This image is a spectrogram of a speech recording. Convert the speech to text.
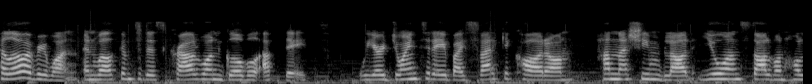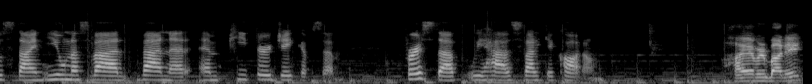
Hello, everyone, and welcome to this Crowd1 Global Update. We are joined today by Sverker Karon, Hanna Kimblad, Johan Staël von Holstein, Jonas Werner, and Peter Jacobsen. First up, we have Sverker Karon. Hi, everybody.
